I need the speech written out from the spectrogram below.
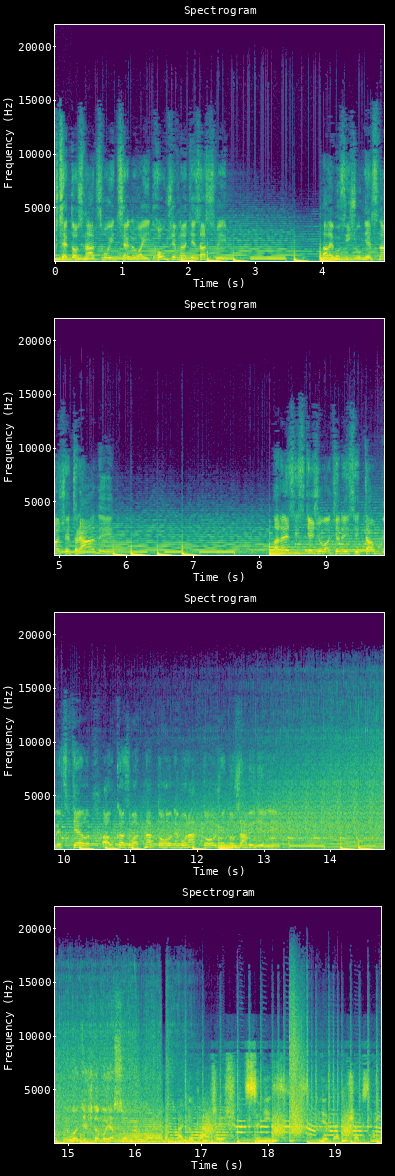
Chce to znáť svoji cenu a ísť houževnate za svým ale musíš umět snášet rány. A ne si stěžovat, že nejsi tam, kde jsi chtěl a ukazovat na toho nebo na toho, že to zaviděli. Pôjdeš do boja som. Ak dokážeš sniť, nedať však sním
